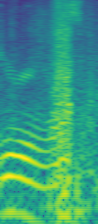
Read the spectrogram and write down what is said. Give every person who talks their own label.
Speaker 1: gearing us.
